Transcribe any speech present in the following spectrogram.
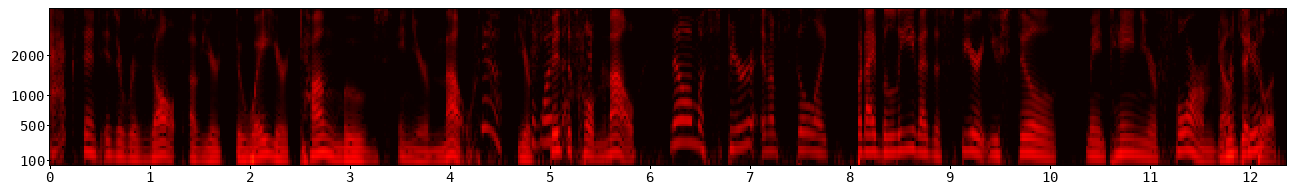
accent is a result of your the way your tongue moves in your mouth, Yeah, your so physical mouth, Now I'm a spirit and I'm still like but I believe as a spirit you still maintain your form, don't you? ridiculous.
